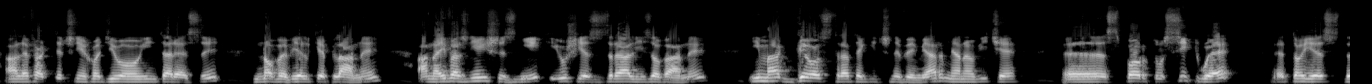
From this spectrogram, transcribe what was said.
ale faktycznie chodziło o interesy, nowe wielkie plany, a najważniejszy z nich już jest zrealizowany i ma geostrategiczny wymiar, mianowicie e, sportu Sitwe, to jest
